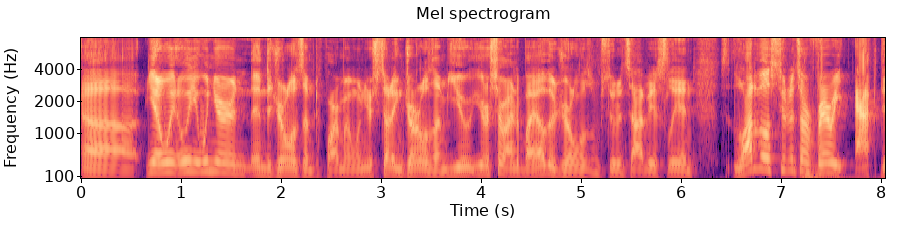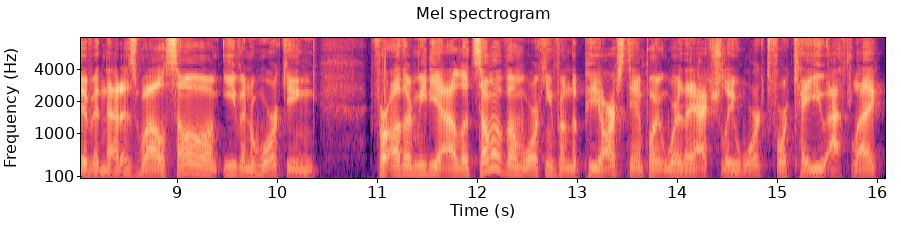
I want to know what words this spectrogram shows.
uh, you know, when, when you're in, in, the journalism department, when you're studying journalism, you you're surrounded by other journalism students, obviously, and a lot of those students are very active in that as well. Some of them even working for other media outlets. Some of them working from the PR standpoint, where they actually worked for KU Athletic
